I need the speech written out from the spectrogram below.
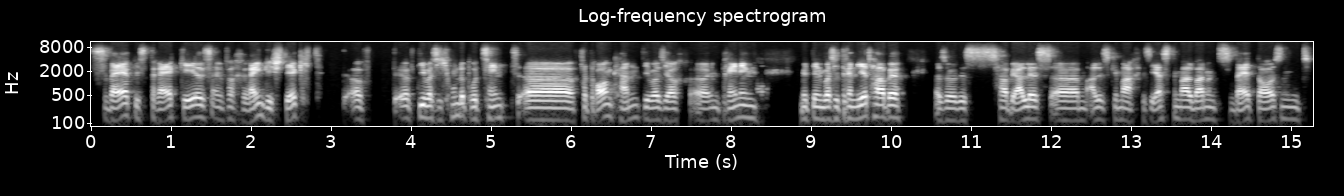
zwei bis drei Gels einfach reingesteckt, auf auf die, was ich 100% äh, vertrauen kann, die, was ich auch äh, im Training, mit denen, was ich trainiert habe. Also das habe ich alles, ähm, alles gemacht. Das erste Mal war dann 2000,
